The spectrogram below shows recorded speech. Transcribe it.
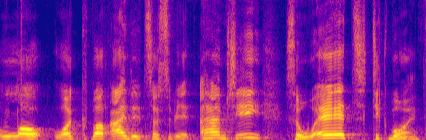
الله أكبر. عادي 79 أهم شيء سويت checkpoint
